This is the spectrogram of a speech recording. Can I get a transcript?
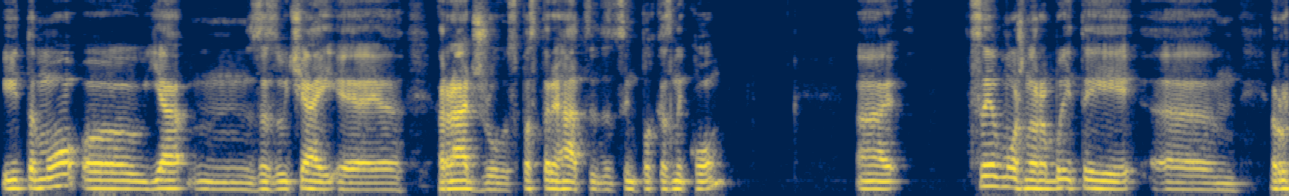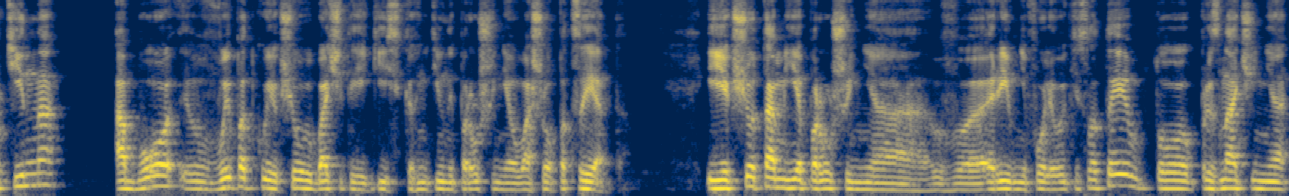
І тому о, я зазвичай е, раджу спостерігати за цим показником. Е, це можна робити. Е, рутинна, або в випадку, якщо ви бачите якісь когнітивні порушення у вашого пацієнта. І якщо там є порушення в рівні фоліової кислоти, то призначення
